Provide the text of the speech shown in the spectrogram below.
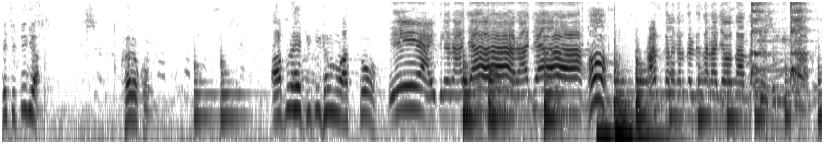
हे चिठ्ठी घ्या. खरोखर. आपण हे चिठी घेऊन वाचतो. ए ऐकलं राजा राजा. हा. खास कलाकार दर्जाचा राजा होता आमचा देव सुरू केला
